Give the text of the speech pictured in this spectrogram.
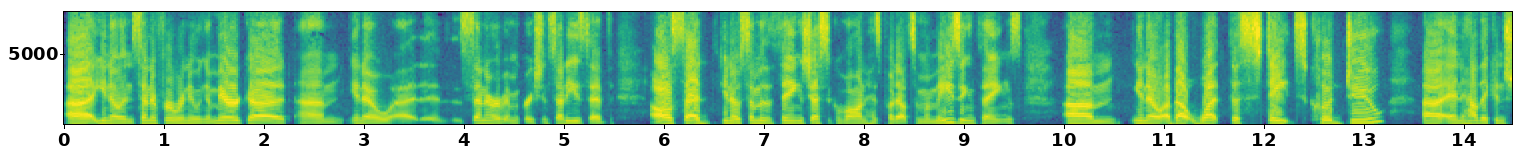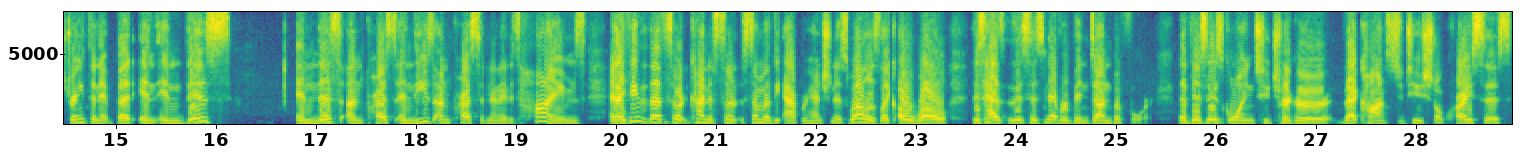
uh you know and Center for Renewing America um you know uh, Center of Immigration Studies have all said you know some of the things Jessica Vaughn has put out some amazing things um, you know, about what the states could do uh, and how they can strengthen it. But in in this in this in these unprecedented times, and I think that that's sort kind of so, some of the apprehension as well is like, oh well, this has this has never been done before. That this is going to trigger that constitutional crisis.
